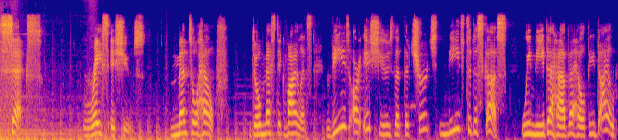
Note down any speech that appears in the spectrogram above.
Sex, race issues, mental health, domestic violence these are issues that the church needs to discuss. We need to have a healthy dialogue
